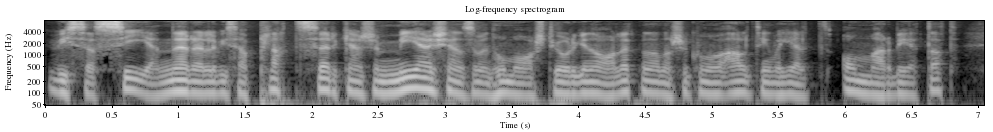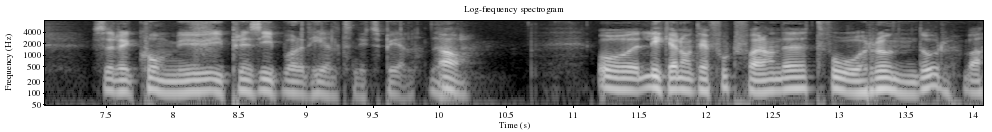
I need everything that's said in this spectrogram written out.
vissa scener eller vissa platser kanske mer känns som en hommage till originalet men annars så kommer allting vara helt omarbetat. Så det kommer ju i princip vara ett helt nytt spel. det här. Ja. Och likadant, det är fortfarande två rundor, va?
